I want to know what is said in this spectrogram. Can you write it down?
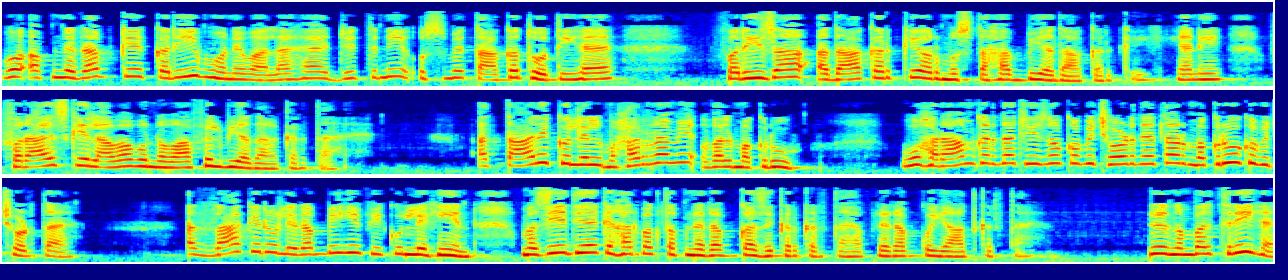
وہ اپنے رب کے قریب ہونے والا ہے، جتنی اس میں طاقت ہوتی ہے، فریضہ ادا کر کے اور مستحب بھی ادا کر کے۔ یعنی فرائض کے علاوہ وہ نوافل بھی ادا کرتا ہے۔ اتارک المحرم ول مکرو وہ حرام کردہ چیزوں کو بھی چھوڑ دیتا ہے اور مکرو کو بھی چھوڑتا ہے۔ ذاکر ربی ہی فیق الہین مزید یہ کہ ہر وقت اپنے رب کا ذکر کرتا ہے، اپنے رب کو یاد کرتا ہے۔ جو نمبر تھری ہے،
